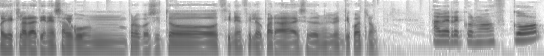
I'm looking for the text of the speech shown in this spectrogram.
Oye, Clara, ¿tienes algún propósito cinéfilo para ese 2024? A ver, reconozco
